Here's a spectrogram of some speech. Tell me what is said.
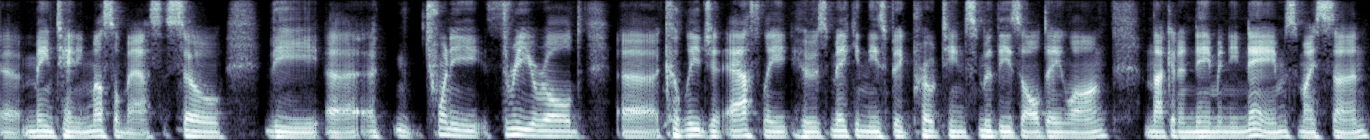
uh, maintaining muscle mass. So the 23 year old collegiate athlete who's making these big protein smoothies all day long. I'm not going to name any names. My son,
